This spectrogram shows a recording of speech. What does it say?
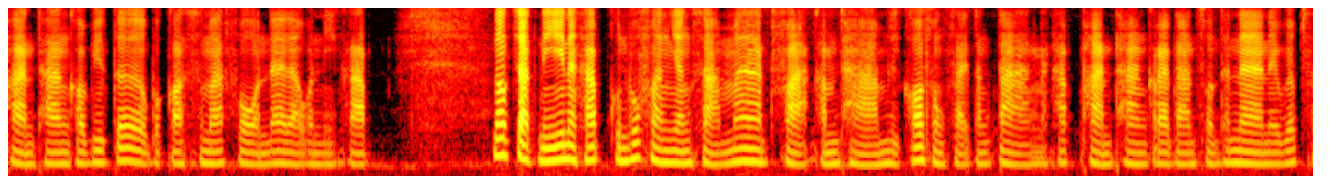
ผ่านทางคอมพิวเตอร์อุปกรณ์สมาร์ทโฟนได้แล้ววันนี้ครับ นอกจากนี้นะครับคุณผู้ฟังยังสามารถฝากคำถามหรือข้อสงสัยต่างๆนะครับผ่านทางกระดานสนทนาในเว็บไซ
